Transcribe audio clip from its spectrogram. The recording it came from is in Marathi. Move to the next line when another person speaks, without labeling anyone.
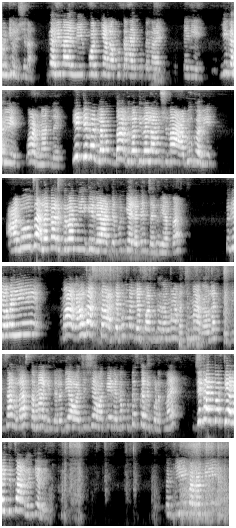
वाढून घेऊन शिना घरी नाही मी फोन केला कुठं आहे कुठं नाही. त्यांनी ही घरी वाढून आणलंय. इथे म्हटलं मग दादूला दिला लावून शिना आलू घरी. आलू झाला कार्यक्रम ही गेल्या आत्या पण गेल्या त्यांच्या घरी आता. तर या बाई मागाव लागतं आत्या पण म्हणल्या पाच घरा मानाची मागावं लागते. ती चांगलं असतं मागितलेलं देवाची सेवा केल्यानं कुठंच कमी पडत नाही. जे काय तो केलंय ते चांगलं केलंय. तर ही बघा मी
